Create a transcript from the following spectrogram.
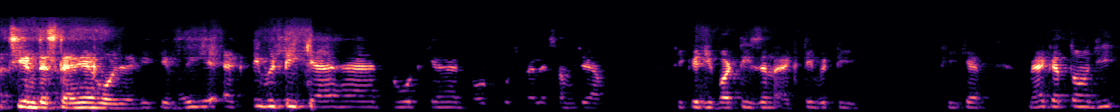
अच्छी अंडरस्टैंडिंग हो जाएगी कि भाई ये एक्टिविटी क्या है नोड क्या है? नोड को पहले समझे हम। ठीक है जी? व्हाट इज़ एन एक्टिविटी ठीक है? मैं कहता हूँ जी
